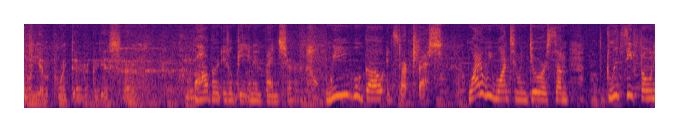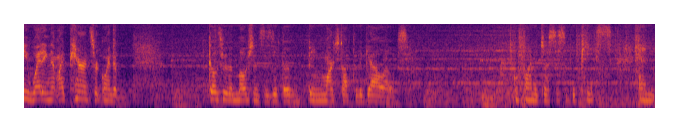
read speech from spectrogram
Well, you have a point there, I guess. Uh, Robert, it'll be an adventure. We will go and start fresh. Why do we want to endure some glitzy, phony wedding that my parents are going to go through the motions as if they're being marched off to the gallows? We'll find a justice of the peace, and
